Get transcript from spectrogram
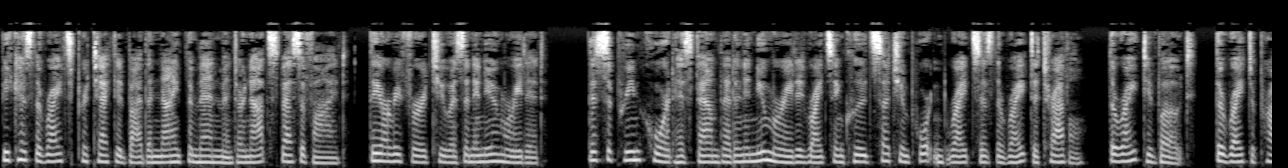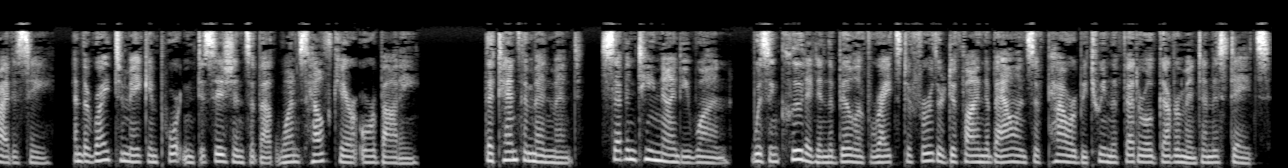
Because the rights protected by the Ninth Amendment are not specified, they are referred to as unenumerated. The Supreme Court has found that unenumerated rights include such important rights as the right to travel, the right to vote, the right to privacy, and the right to make important decisions about one's healthcare or body. The Tenth Amendment, 1791, was included in the Bill of Rights to further define the balance of power between the federal government and the states.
